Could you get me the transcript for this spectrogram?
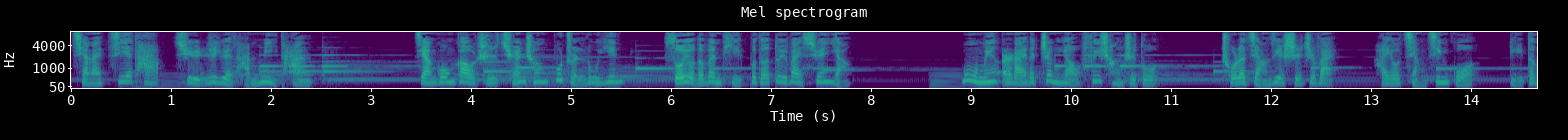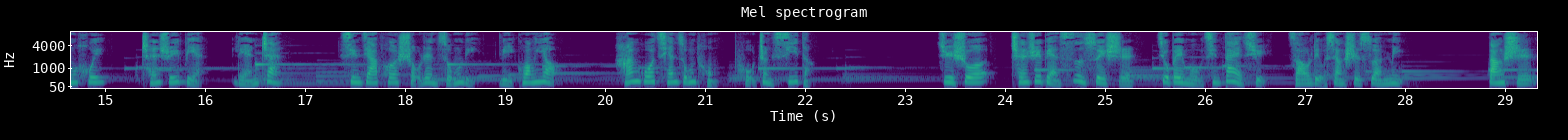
前来接他去日月潭密谈。蒋公告知全程不准录音，所有的问题不得对外宣扬。慕名而来的政要非常之多，除了蒋介石之外，还有蒋经国、李登辉、陈水扁、连战，新加坡首任总理李光耀，韩国前总统朴正熙等。据说。陈水扁四岁时就被母亲带去找柳相氏算命，当时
